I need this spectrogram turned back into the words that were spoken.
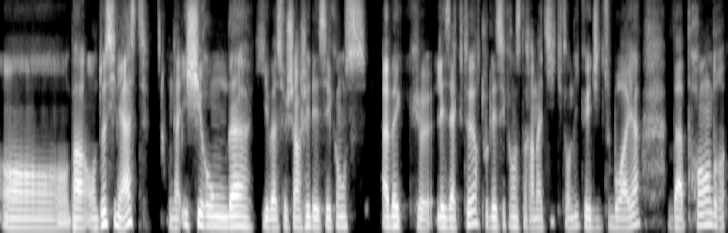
en, en deux cinéastes. On a Ishiro Honda qui va se charger des séquences avec les acteurs, toutes les séquences dramatiques, tandis que Eiji Tsuburaya va prendre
